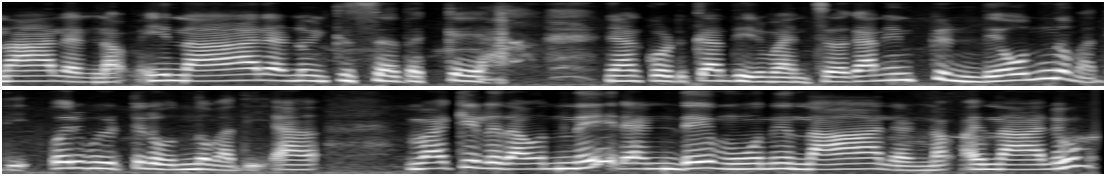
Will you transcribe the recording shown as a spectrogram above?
നാലെണ്ണം. ഈ നാലെണ്ണം എനിക്ക് സെതക്കയാ. ഞാൻ കൊടുക്കാൻ തീരുമാനിച്ചത്. കാരണം എനിക്കുണ്ട്. ഒന്ന് മതി. ഒരു വീട്ടിൽ ഒന്ന് മതി. ബാക്കിയുള്ളതാ ഒന്ന് രണ്ട് മൂന്ന് നാലെണ്ണം. നാലും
